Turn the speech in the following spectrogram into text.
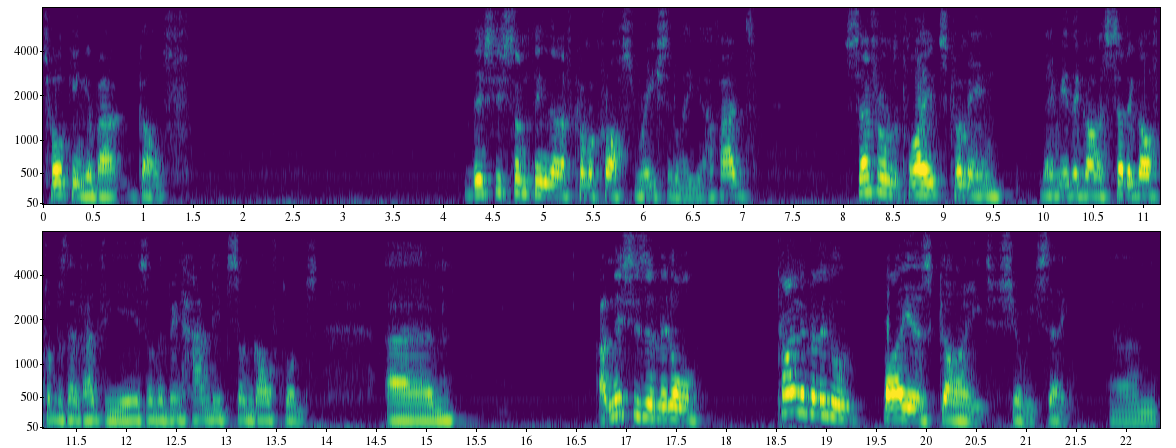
talking about golf, this is something that I've come across recently. I've had several clients come in. They've either got a set of golf clubs they've had for years, or they've been handed some golf clubs. Um, and this is a little, kind of a little buyer's guide, shall we say. Um,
